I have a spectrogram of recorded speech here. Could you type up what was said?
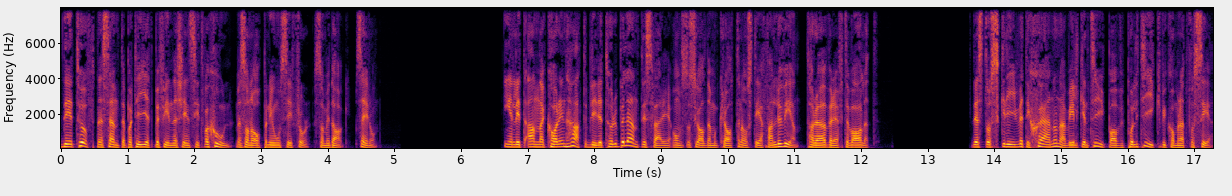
Det är tufft när Centerpartiet befinner sig i en situation med sådana opinionssiffror som idag, säger hon. Enligt Anna-Karin Hatt blir det turbulent i Sverige om Socialdemokraterna och Stefan Löfven tar över efter valet. Det står skrivet i stjärnorna vilken typ av politik vi kommer att få se.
